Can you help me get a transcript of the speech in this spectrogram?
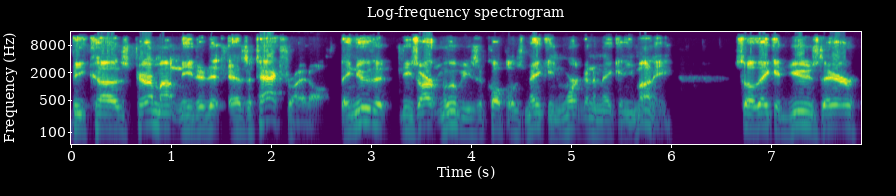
because Paramount needed it as a tax write off. They knew that these art movies that Coppola was making weren't going to make any money. So they could use their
